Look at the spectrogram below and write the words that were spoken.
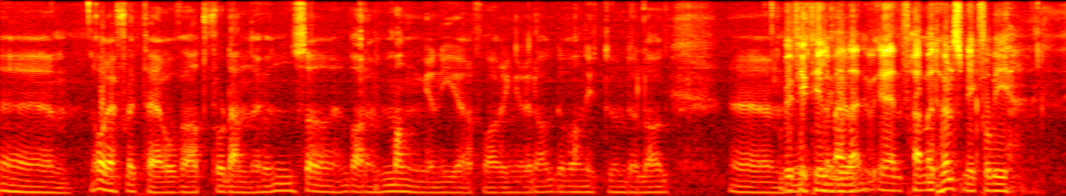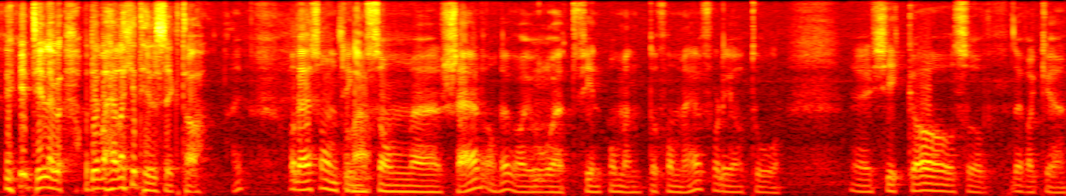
og reflektere over at for denne hunden så var det mange nye erfaringer i dag. Det var nytt underlag. Eh, Vi fikk til og med en fremmed hund som gikk forbi i tillegg, og det var heller ikke tilsikta. Og det er sånne ting som eh, skjer, da. Det var jo et fint moment å få med, fordi at hun eh, kikka, og så Det var ikke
